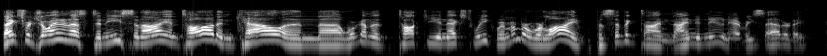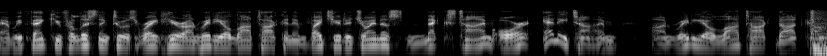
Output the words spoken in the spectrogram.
Thanks for joining us, Denise and I, and Todd and Cal, and uh, we're going to talk to you next week. Remember, we're live Pacific time, 9 to noon every Saturday. And we thank you for listening to us right here on Radio Law Talk and invite you to join us next time or anytime on RadioLawTalk.com.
